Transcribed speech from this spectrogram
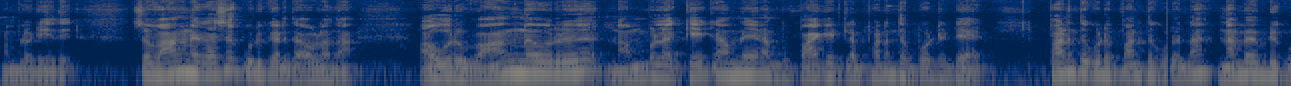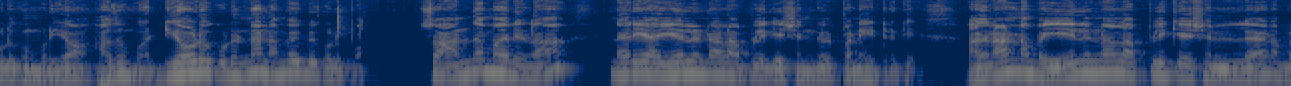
நம்மளுடைய இது. ஸோ வாங்கின காசை கொடுக்கறது அவ்வளோதான் அவர் வாங்கினவர் நம்மளை கேட்காமலே நம்ம பாக்கெட்டில் பணத்தை போட்டுட்டு பணத்தை கொடு பணத்தை கொடுன்னா நம்ம எப்படி கொடுக்க முடியும்? அதுவும் வட்டியோடு கொடுன்னா நம்ம எப்படி கொடுப்போம்? ஸோ அந்த மாதிரி தான் நிறையா ஏழு நாள் அப்ளிகேஷன்கள் பண்ணிகிட்ருக்கு. அதனால் நம்ம ஏழு நாள் அப்ளிகேஷனில் நம்ம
